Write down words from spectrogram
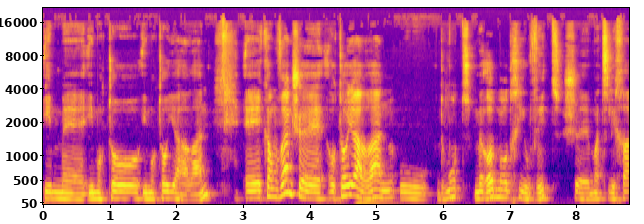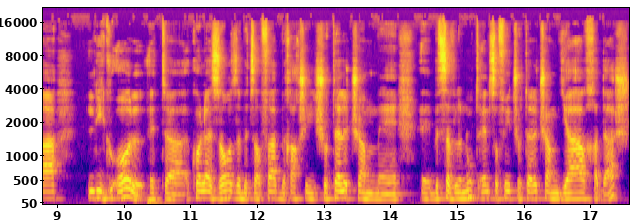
עם, אה, עם, אותו, עם אותו יערן. אה, כמובן שאותו יערן הוא דמות מאוד מאוד חיובית שמצליחה לגאול את כל האזור הזה בצרפת בכך שהיא שותלת שם אה, אה, בסבלנות אינסופית שותלת שם יער חדש.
